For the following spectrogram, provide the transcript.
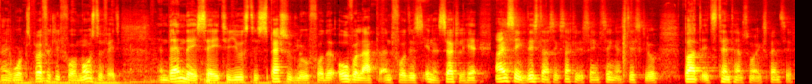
and it works perfectly for most of it. And then they say to use this special glue for the overlap and for this inner circle here. I think this does exactly the same thing as this glue, but it's 10 times more expensive.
